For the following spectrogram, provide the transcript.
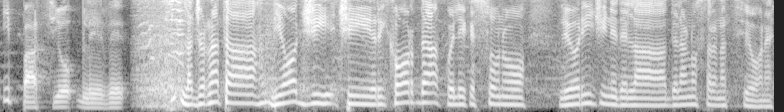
Ipazio Bleve. La giornata di oggi ci ricorda quelle che sono le origini della, della nostra nazione.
